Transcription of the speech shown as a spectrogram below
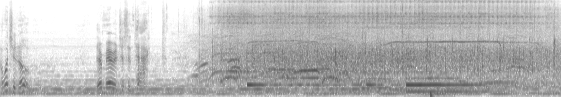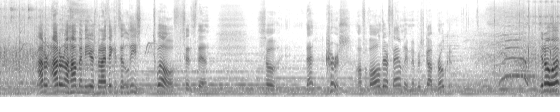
I want you to know their marriage is intact. I don't, I don't know how many years, but I think it's at least 12 since then. So that curse off of all their family members got broken. You know what?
